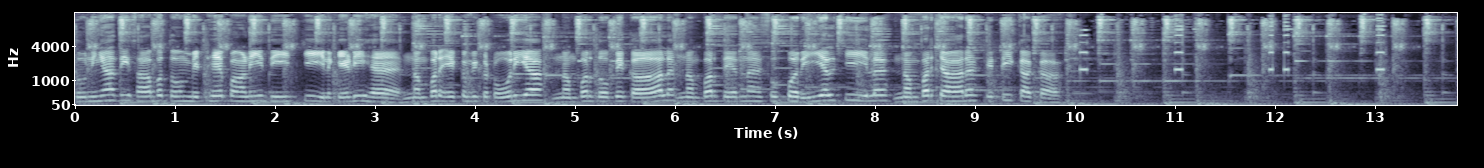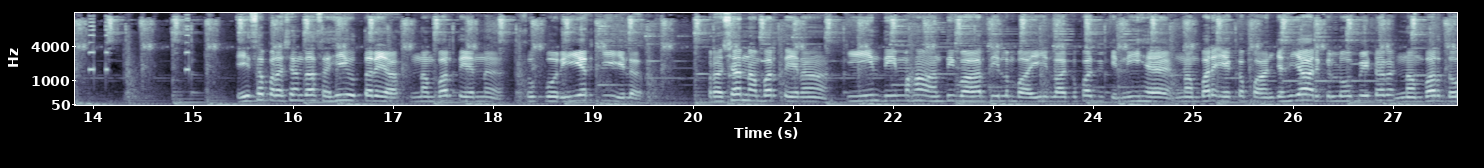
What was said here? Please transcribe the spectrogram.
ਦੁਨੀਆ ਦੀ ਸਭ ਤੋਂ ਮਿੱਠੇ ਪਾਣੀ ਦੀ ਝੀਲ ਕਿਹੜੀ ਹੈ? Number 1 Victoria, number 2 Baikal, number 3 Superior ਝੀਲ, ਨੰਬਰ 4 ਟਿਟੀਕਾਕਾ ਇਸ ਪ੍ਰਸ਼ਨ ਦਾ ਸਹੀ ਉੱਤਰ ਆ, ਨੰਬਰ 3 ਸੁਪਰੀਅਰ ਝੀਲ। ਪ੍ਰਸ਼ਨ ਨੰਬਰ 13 ਚੀਨ ਦੀ ਮਹਾਨ ਦੀਵਾਰ ਦੀ ਲੰਬਾਈ ਲਗਭਗ ਕਿੰਨੀ ਹੈ? Number 1 5000 kilometre. Number 2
